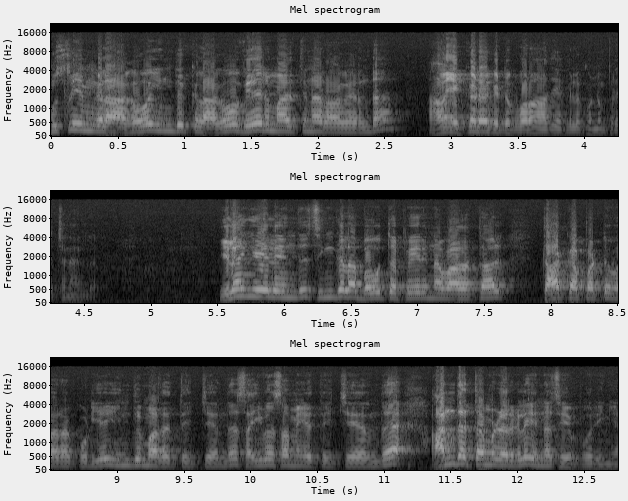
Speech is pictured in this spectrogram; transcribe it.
முஸ்லீம்களாகவோ இந்துக்களாகவோ வேறு மதத்தினராக இருந்தால் அவன் எக்கடோ கெட்டு போகிறான் அது எங்களுக்கு ஒன்றும் பிரச்சனை இல்லை. இலங்கையிலிருந்து சிங்கள பௌத்த பேரினவாதத்தால் தாக்கப்பட்டு வரக்கூடிய இந்து மதத்தைச் சேர்ந்த சைவ சமயத்தைச் சேர்ந்த அந்த தமிழர்களை என்ன செய்ய போகிறீங்க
